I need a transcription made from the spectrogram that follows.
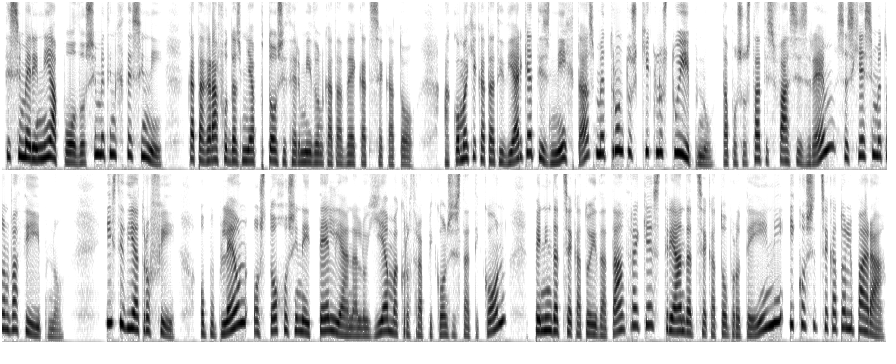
τη σημερινή απόδοση με την χθεσινή, καταγράφοντας μια πτώση θερμίδων κατά 10%. Ακόμα και κατά τη διάρκεια της νύχτας μετρούν τους κύκλους του ύπνου, τα ποσοστά της φάσης REM σε σχέση με τον βαθύ ύπνο. Ή στη διατροφή, όπου πλέον ο στόχος είναι η τέλεια αναλογία μακροθραπικών συστατικών, 50% υδατάνθρακες, 30% πρωτεΐνη, 20% λιπαρά.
